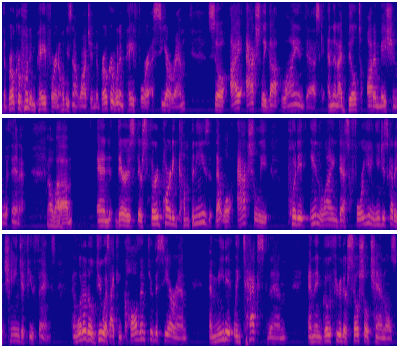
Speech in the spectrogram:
the broker wouldn't pay for it. And I hope he's not watching. The broker wouldn't pay for a CRM. So I actually got LionDesk and then I built automation within it. oh wow. Um, and there's there's third party companies that will actually put it in LionDesk for you, and you just got to change a few things. And what it'll do is I can call them through the CRM, immediately text them, and then go through their social channels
